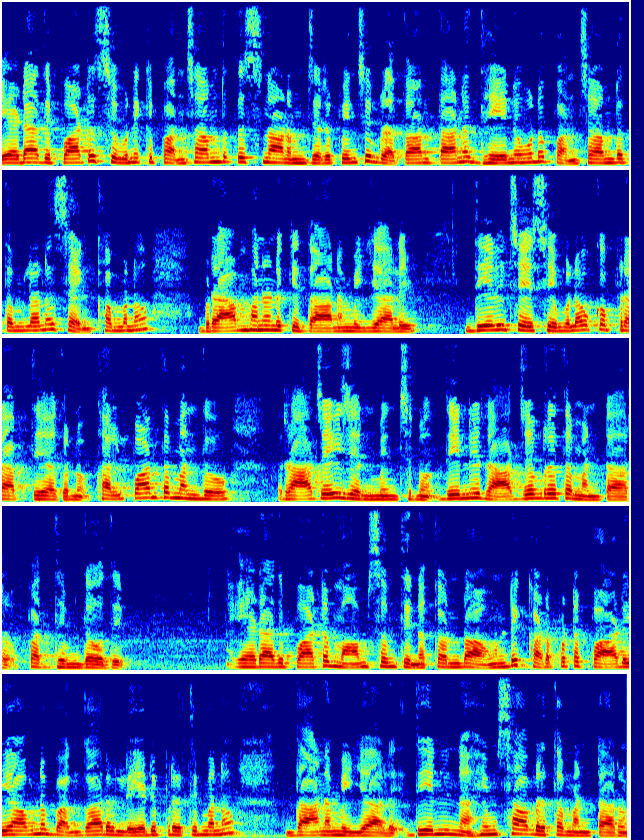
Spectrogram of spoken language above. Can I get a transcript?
ఏడాది పాటు శివునికి పంచామృత స్నానం జరిపించి వ్రతాంతాన ధేనువును పంచామృతములను శంఖమును బ్రాహ్మణునికి దానమియ్యాలి. దీనిచే ఒక ప్రాప్తి అగను. కల్పాంతమందు రాజై జన్మించును. దీన్ని రాజవ్రతం అంటారు పద్దెనిమిదవది. ఏడాది పాటు మాంసం తినకుండా ఉండి కడపట పాడి ఆవును బంగారు లేడి ప్రతిమను దానమియ్యాలి. దీన్ని అహింసావ్రతం అంటారు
